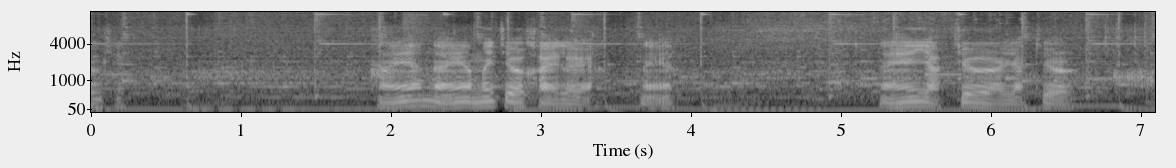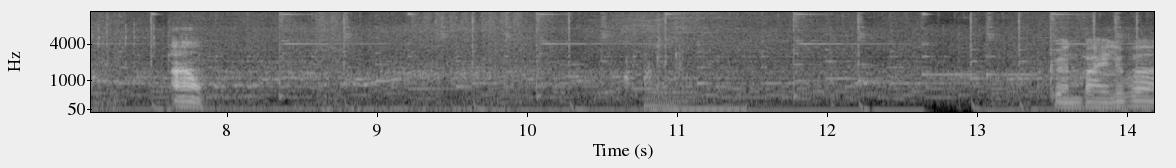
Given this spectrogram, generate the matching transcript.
โอเค ไหนอะไหนอะไม่เจอใครเลยอะ ไหนไหนอยากเจออยากเจอ อ้าว เกินไปหรือเปล่า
